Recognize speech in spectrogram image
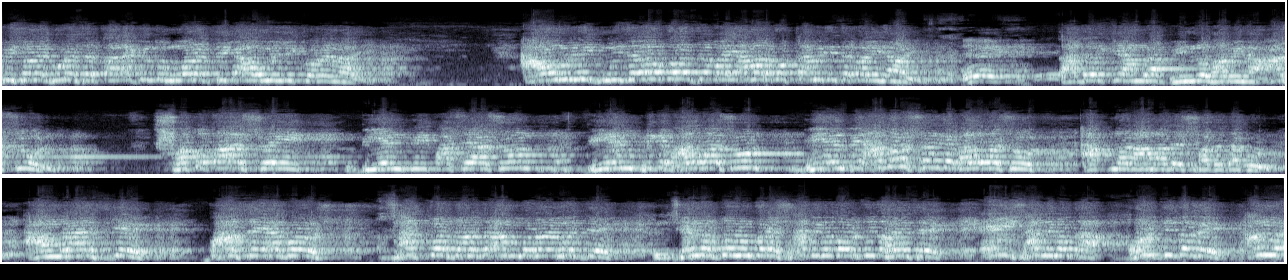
পিছনে ঘুরেছে, তারা কিন্তু মনের থেকে আওয়ামী লীগ করে নাই। আওয়ামী লীগ নিজেরাও বলেছে ভাই আমার ভোটটা আমি দিতে পারি নাই। তাদেরকে আমরা ভিন্ন ভাবি না। আসুন সততার সহিত বিএনপির পাশে আসুন বিএনপি কে ভালোবাসুন বিএনপি আদর্শকে ভালোবাসুন আপনারা আমাদের সাথে থাকুন। আমরা আজকে পাঁচই আগস্ট ছাত্র জনতা আন্দোলনের মধ্যে যে নতুন করে স্বাধীনতা অর্জিত হয়েছে এই স্বাধীনতা অর্জিতকে আমরা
